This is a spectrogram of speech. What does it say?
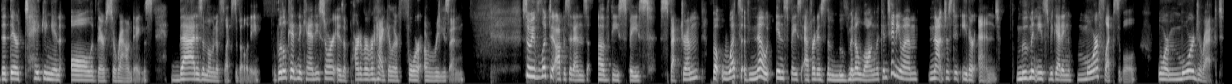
that they're taking in all of their surroundings. That is a moment of flexibility. Little kid in a candy store is a part of our vernacular for a reason. So we've looked at opposite ends of the space spectrum, but what's of note in space effort is the movement along the continuum, not just at either end. Movement needs to be getting more flexible or more direct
